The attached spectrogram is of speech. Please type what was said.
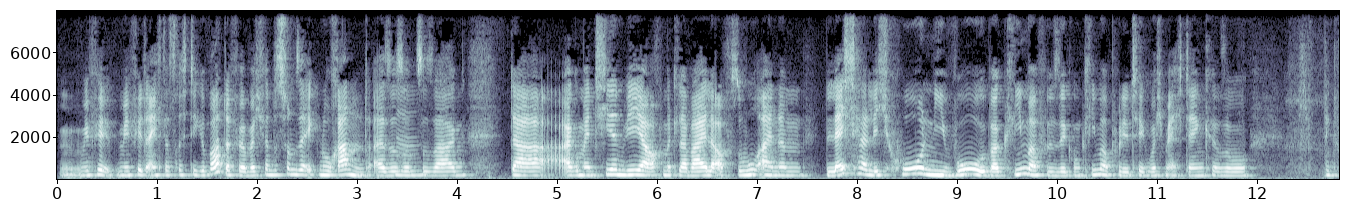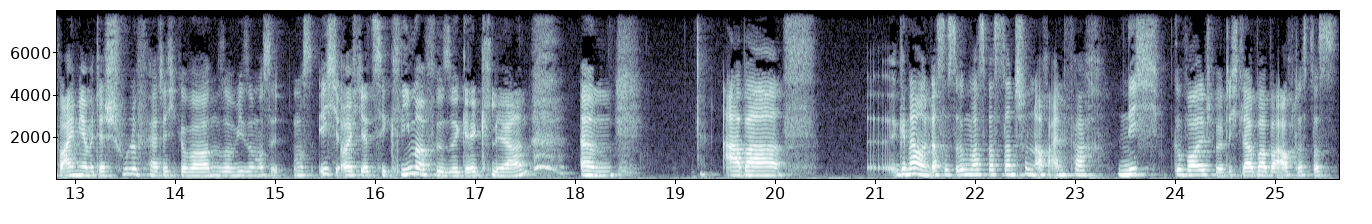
Mir fehlt, mir fehlt eigentlich das richtige Wort dafür, aber ich finde es schon sehr ignorant. Also mhm. sozusagen, da argumentieren wir ja auch mittlerweile auf so einem lächerlich hohen Niveau über Klimaphysik und Klimapolitik, wo ich mir echt denke, so, bin vor einem Jahr mit der Schule fertig geworden. So, wieso muss, muss ich euch jetzt die Klimaphysik erklären? Ähm, aber äh, genau, und das ist irgendwas, was dann schon auch einfach nicht gewollt wird. Ich glaube aber auch, dass das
